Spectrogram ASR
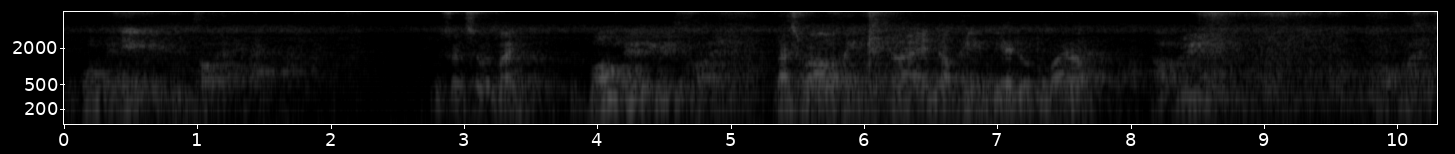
There's one bit here which is tight. Sorry, mate? There's one which is. That's where I'll hit, uh, end up hitting the head on the way up. Oh really? Oh mate.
